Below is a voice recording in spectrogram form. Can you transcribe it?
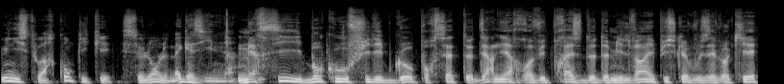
Une histoire compliquée, selon le magazine. Merci beaucoup, Philippe Gau, pour cette dernière revue de presse de 2020. Et puisque vous évoquiez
